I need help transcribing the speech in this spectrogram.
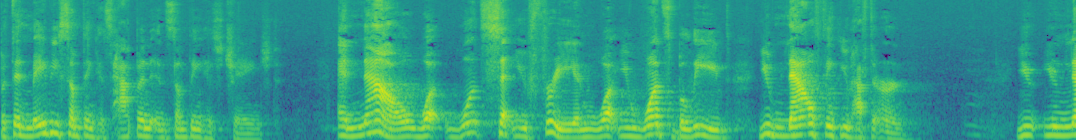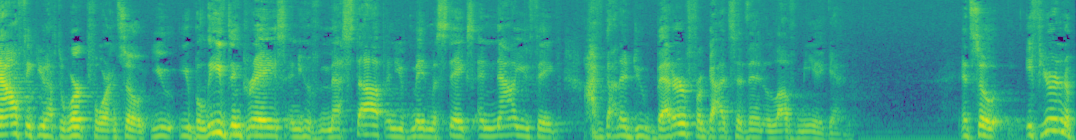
But then maybe something has happened and something has changed. And now, what once set you free and what you once believed, you now think you have to earn. You, you now think you have to work for. And so you, you believed in grace and you have messed up and you've made mistakes. And now you think, I've got to do better for God to then love me again. And so if you're, an,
